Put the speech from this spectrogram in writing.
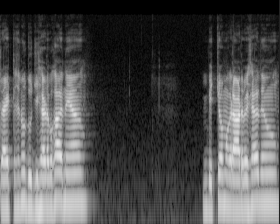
ਟਰੈਕਟਰ ਨੂੰ ਦੂਜੀ ਸਾਈਡ ਵਿਖਾ ਦਿੰਦੇ ਆ ਵਿੱਚੋਂ ਮਗਰਾੜ ਵੇਖ ਸਕਦੇ ਹੋ।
